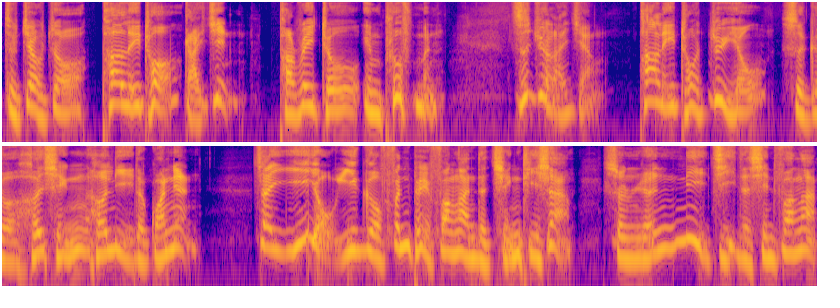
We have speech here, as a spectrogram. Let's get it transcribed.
就叫做帕雷托改进 （Pareto Improvement）。直觉来讲，帕雷托最优是个合情合理的观念。在已有一个分配方案的前提下，损人利己的新方案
